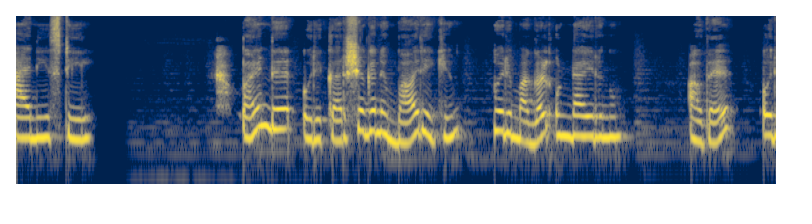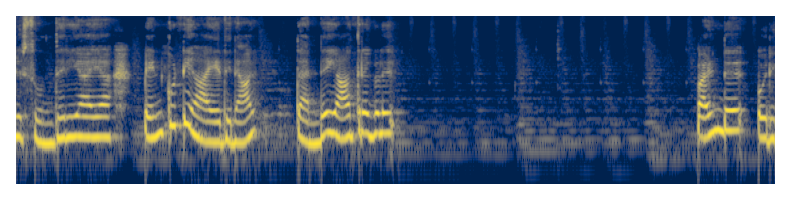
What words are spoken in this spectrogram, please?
ആനി സ്റ്റീൽ പണ്ട് ഒരു കർഷകനും ഭാര്യയ്ക്കും ഒരു മകൾ ഉണ്ടായിരുന്നു അവൾ ഒരു സുന്ദരിയായ പെൺകുട്ടിയായതിനാൽ തന്റെ യാത്രകളിൽ. പണ്ട് ഒരു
